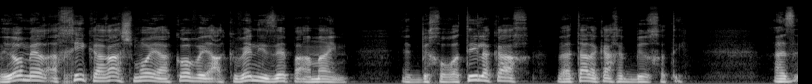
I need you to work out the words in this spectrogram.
ויאמר אחי קרא שמו יעקב ויעקבני זה פעמיים. את בכורתי לקח, ואתה לקח את ברכתי. אז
